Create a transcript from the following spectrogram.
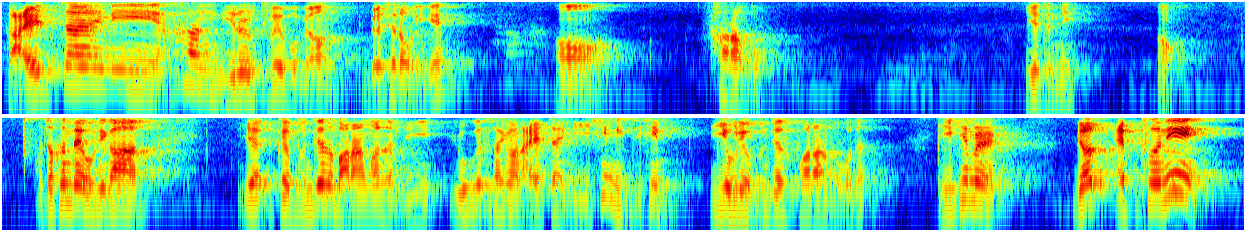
그러니까 알짜임이 한 일을 구해보면 몇이라고 이게? 어, 4라고. 이해됐니? 어. 자, 근데 우리가 예, 그 문제에서 말하는 거는 이 여기서 작용하는 알짜임 이힘 있지 힘 이게 우리가 문제에서 구하라는 거거든. 이 힘을 몇 F니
